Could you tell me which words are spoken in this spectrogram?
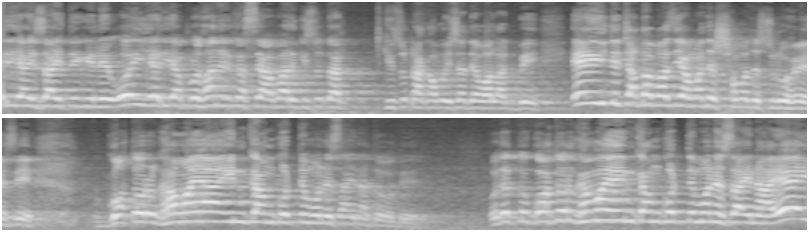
এরিয়ায় যাইতে গেলে ওই এরিয়া প্রধানের কাছে আবার কিছু তার, কিছু টাকা পয়সা দেওয়া লাগবে। এই যে চাঁদাবাজি আমাদের সমাজে শুরু হয়েছে, গতর ঘামায়া ইনকাম করতে মনে চায় না তো ওদের। ওদের তো গতর ঘামায়া ইনকাম করতে মনে চায় না। এই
